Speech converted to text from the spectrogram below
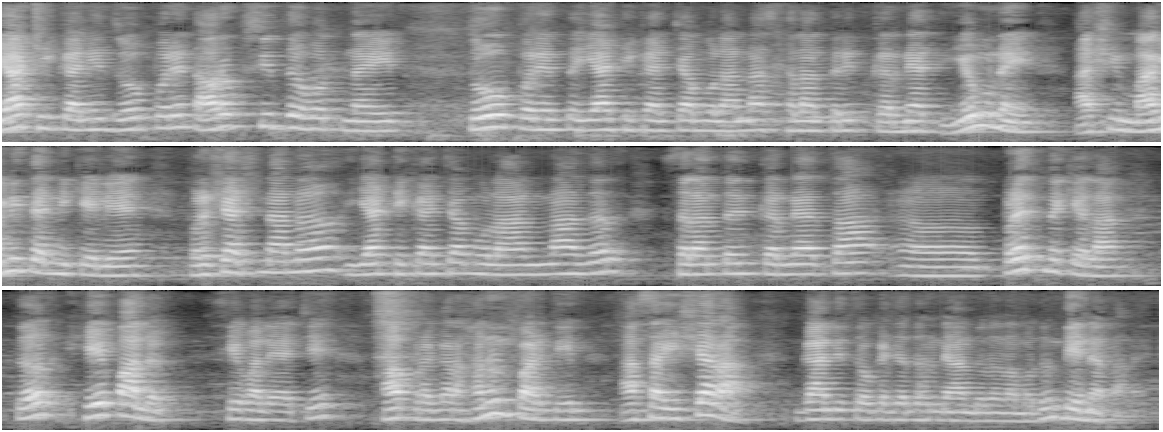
या ठिकाणी जोपर्यंत आरोप सिद्ध होत नाहीत तोपर्यंत या ठिकाणच्या मुलांना स्थलांतरित करण्यात येऊ नये अशी मागणी त्यांनी केली आहे. प्रशासनानं या ठिकाणच्या मुलांना जर स्थलांतरित करण्याचा प्रयत्न केला तर हे पालक सेवालयाचे हा प्रकार हाणून पाडतील असा इशारा गांधी चौकाच्या धरणे आंदोलनामधून देण्यात आला आहे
